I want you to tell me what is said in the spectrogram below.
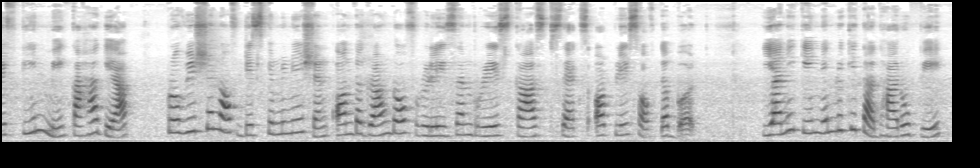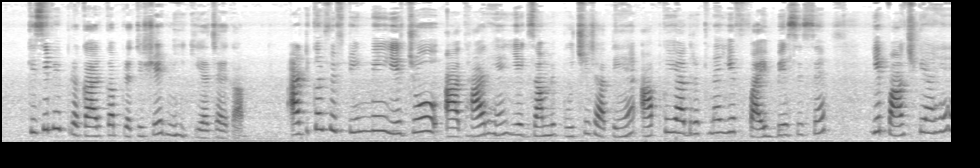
15 में कहा गया provision of discrimination on the ground of religion race caste sex और प्लेस ऑफ़ द बर्थ यानी कि निम्नलिखित आधारों पे किसी भी प्रकार का प्रतिषेध नहीं किया जाएगा। आर्टिकल 15 में ये जो आधार हैं, ये एग्ज़ाम में पूछे जाते हैं। आपको याद रखना ये फाइव बेसिस हैं। ये पाँच क्या हैं?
